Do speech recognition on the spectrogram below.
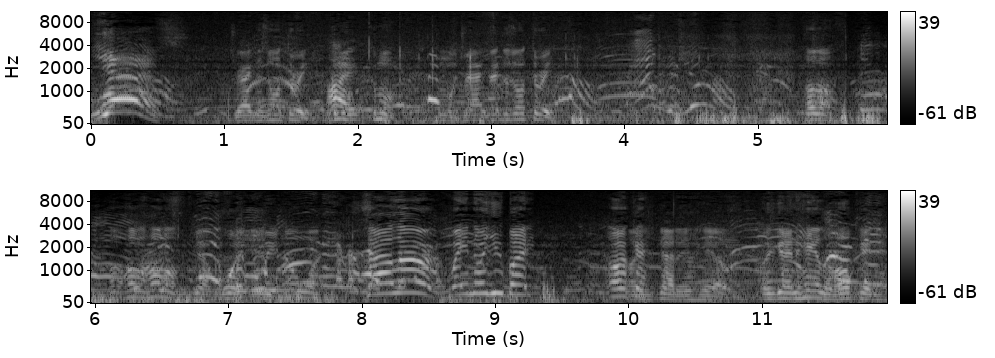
Yes! Dragons on three. All right, come on, come on. Drag, dragons on three. Hold on. Hold on, hold on. Yeah, wait, waiting on one. Tyler, waiting on you, buddy. Oh, He's got to inhale. Oh, you got an inhaler. Okay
